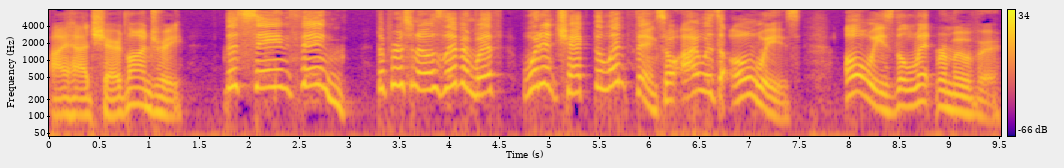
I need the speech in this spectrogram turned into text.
I had shared laundry. The same thing. The person I was living with wouldn't check the lint thing. So I was always, always the lint remover.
